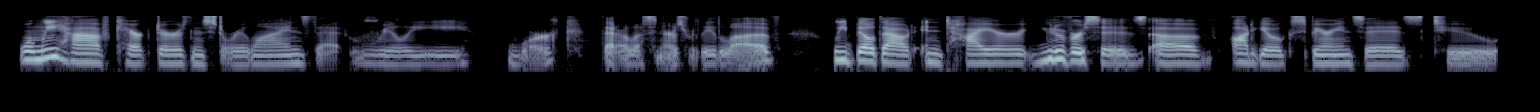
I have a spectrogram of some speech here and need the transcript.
When we have characters and storylines that really work, that our listeners really love, we build out entire universes of audio experiences to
